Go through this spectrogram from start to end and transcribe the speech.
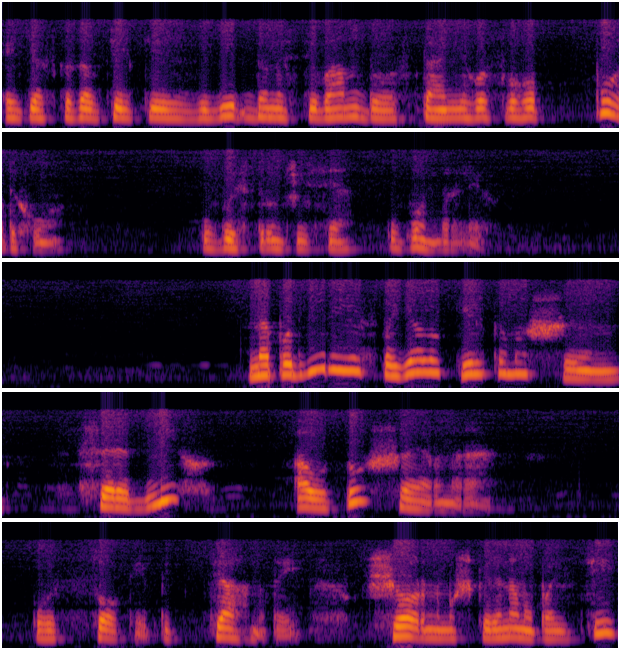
я сказав тільки з відданості вам до останнього свого подиху, виструнчився Вондерліх. На подвір'ї стояло кілька машин, серед них авто Шернера. Високий, підтягнутий, в чорному шкіряному пальті,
